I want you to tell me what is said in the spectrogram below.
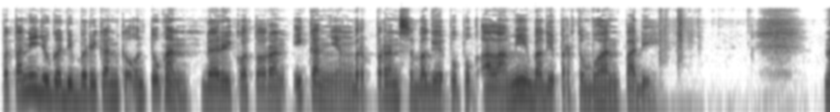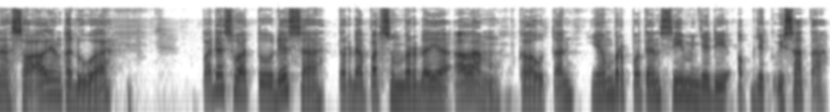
petani juga diberikan keuntungan dari kotoran ikan yang berperan sebagai pupuk alami bagi pertumbuhan padi. Nah, soal yang kedua, pada suatu desa terdapat sumber daya alam kelautan yang berpotensi menjadi objek wisata.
